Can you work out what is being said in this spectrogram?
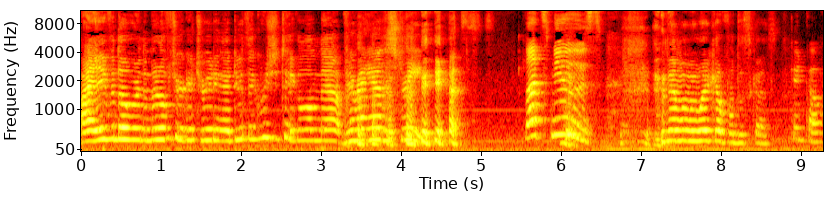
I even though we're in the middle of trick or treating, I do think we should take a little nap. You're right here on the street. yes. Let's news. And then when we wake up, we'll discuss. Good call.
